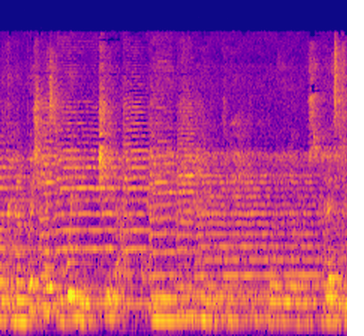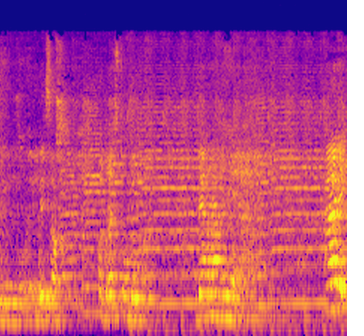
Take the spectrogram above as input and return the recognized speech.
Recule un peu, je sais pas si vous voyez mes pieds là. Reste, descends. Redresse ton dos. Vers l'arrière. Allez.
